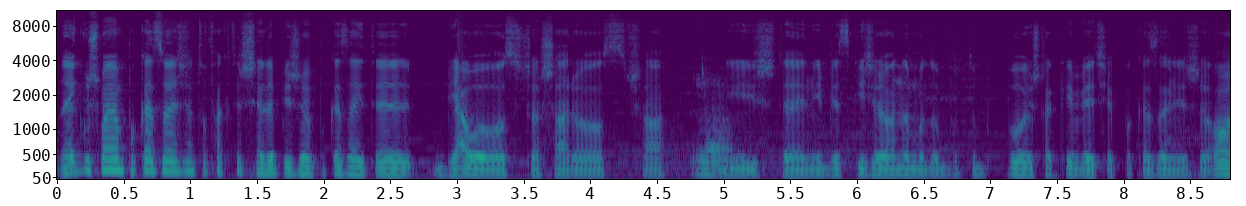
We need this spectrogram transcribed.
No jak już mają pokazać, no to faktycznie lepiej, żeby pokazali te białe ostrza, szare ostrza, No. niż te niebieskie, zielone, bo to, to było już takie, wiecie, pokazanie, że o,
